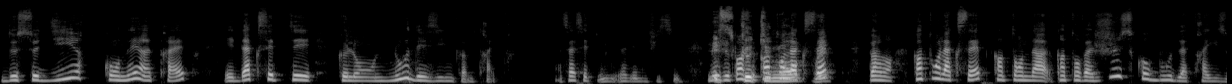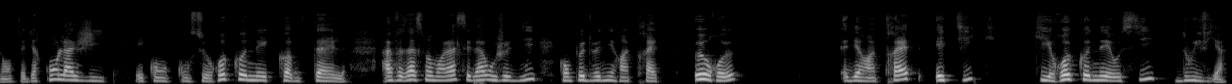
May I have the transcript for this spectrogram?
de se dire qu'on est un traître et d'accepter que l'on nous désigne comme traître. Ça, c'est difficile. Mais je pense que quand on l'accepte, pardon, quand on l'accepte, quand on a, quand on va jusqu'au bout de la trahison, c'est-à-dire qu'on l'agit et qu'on qu se reconnaît comme tel, à, à ce moment-là, c'est là où je dis qu'on peut devenir un traître heureux, c'est-à-dire un traître éthique qui reconnaît aussi d'où il vient.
